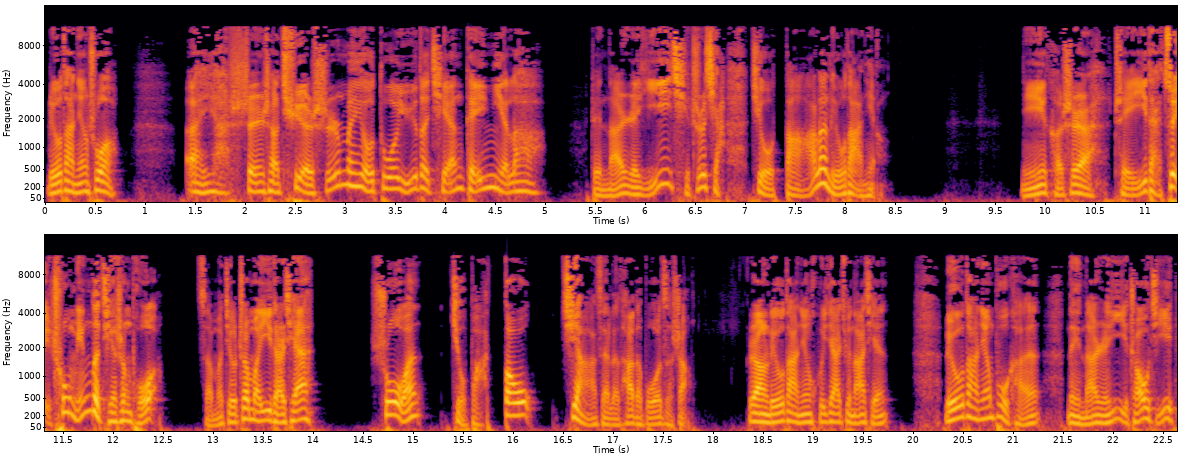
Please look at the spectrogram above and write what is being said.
刘大娘说：“哎呀，身上确实没有多余的钱给你了。”这男人一气之下就打了刘大娘。你可是这一带最出名的接生婆。怎么就这么一点钱？说完就把刀架在了他的脖子上，让刘大娘回家去拿钱。刘大娘不肯，那男人一着急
